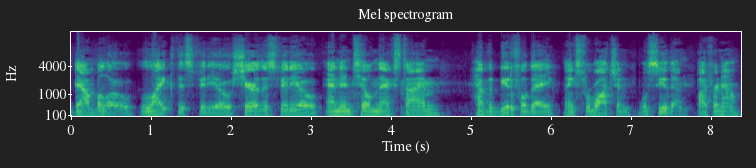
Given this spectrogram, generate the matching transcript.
down below, like this video, share this video, and until next time, have a beautiful day. Thanks for watching. We'll see you then. Bye for now.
